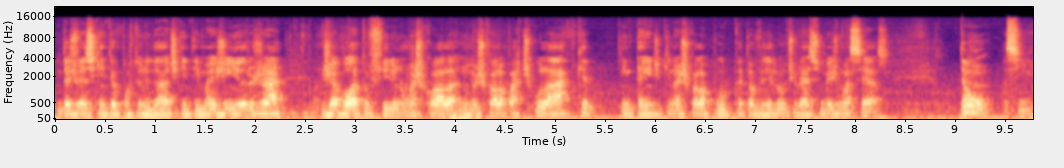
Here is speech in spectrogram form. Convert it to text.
Muitas vezes quem tem oportunidade, quem tem mais dinheiro, já, já bota o filho numa escola, numa escola particular, porque entende que na escola pública talvez ele não tivesse o mesmo acesso. Então, assim,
